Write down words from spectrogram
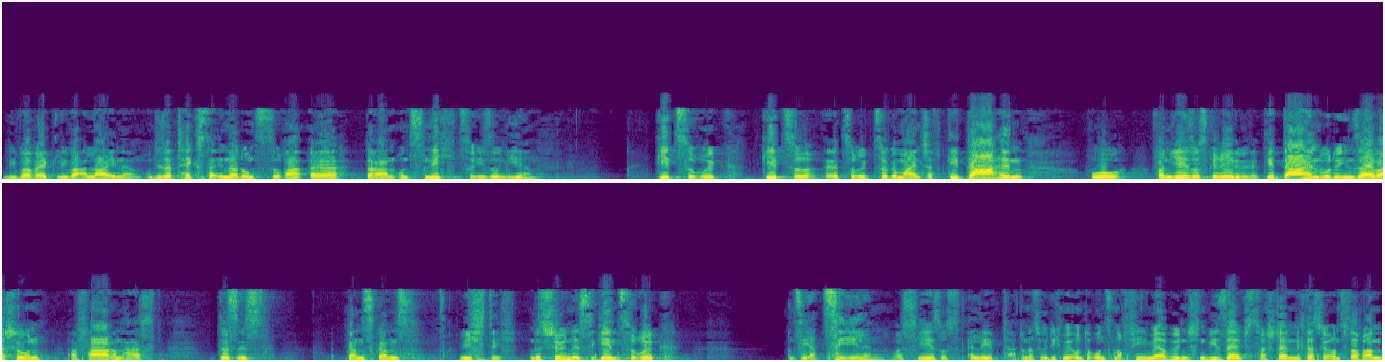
Lieber weg, lieber alleine. Und dieser Text erinnert uns zu, äh, daran, uns nicht zu isolieren. Geht zurück. Geht zu, äh, zurück zur Gemeinschaft. Geht dahin, wo von Jesus geredet wird. Geht dahin, wo du ihn selber schon erfahren hast. Das ist ganz, ganz wichtig. Und das Schöne ist, sie gehen zurück und sie erzählen, was Jesus erlebt hat. Und das würde ich mir unter uns noch viel mehr wünschen, wie selbstverständlich, dass wir uns davon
